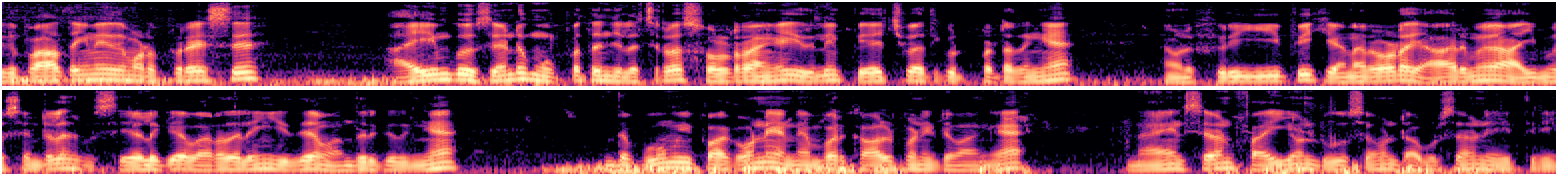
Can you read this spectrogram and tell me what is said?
இது பார்த்தீங்கன்னா இதனோட ப்ரைஸு ஐம்பது சென்ட் முப்பத்தஞ்சு லட்ச ரூபா சொல்கிறாங்க இதுலேயும் பேச்சுவார்த்தைக்கு உட்பட்டதுங்க. நம்மளுக்கு ஃப்ரீ ஈபி கிணறோட யாருமே ஐம்பது சென்ட்டில் சேலுக்கே வரதில்லைங்க. இதே வந்திருக்குதுங்க. இந்த பூமி பார்க்கணுன்னு என் நம்பர் கால் பண்ணிவிட்டு வாங்க. Nine seven five one two seven double seven eight three.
